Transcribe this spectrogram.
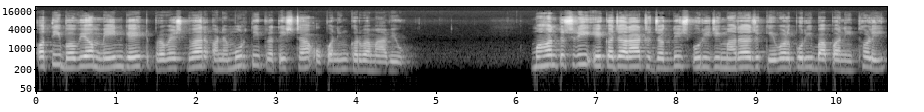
અતિ ભવ્ય મેઇન ગેટ પ્રવેશદ્વાર અને મૂર્તિ પ્રતિષ્ઠા ઓપનિંગ કરવામાં આવ્યું. મહંત શ્રી એક હજાર આઠ જગદીશપુરીજી મહારાજ કેવળપુરી બાપાની થળી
